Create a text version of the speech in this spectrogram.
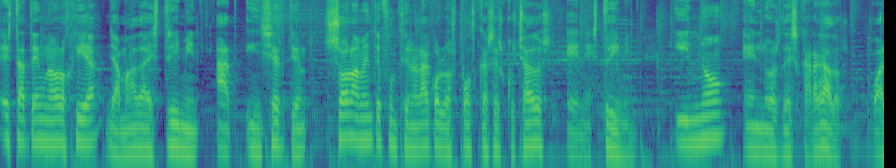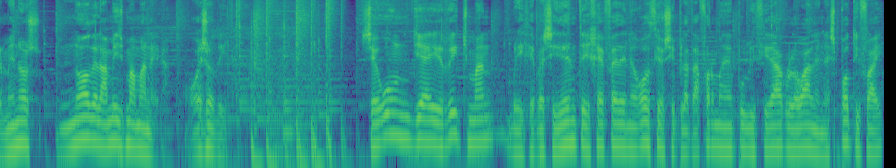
Esta tecnología, llamada Streaming Ad Insertion, solamente funcionará con los podcasts escuchados en streaming y no en los descargados, o al menos no de la misma manera, o eso dice. Según Jay Richman, vicepresidente y jefe de negocios y plataforma de publicidad global en Spotify,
